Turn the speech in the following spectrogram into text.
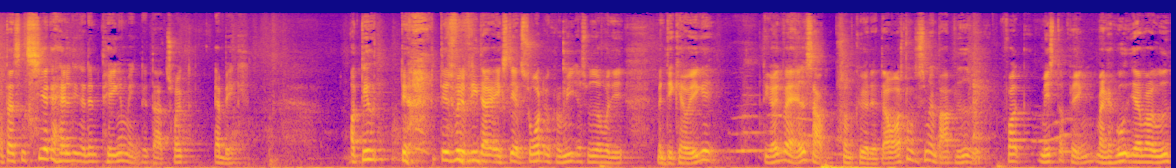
Og der er sådan cirka halvdelen af den pengemængde, der er trygt, er væk. Og det er, jo, det, det er selvfølgelig fordi, der eksisterer en sort økonomi osv., hvor de, men det kan jo ikke, det kan jo ikke være alle sammen, som kører det. Der er jo også nogle, der simpelthen bare er blevet væk. Folk mister penge. Man kan gå ud, jeg var ude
